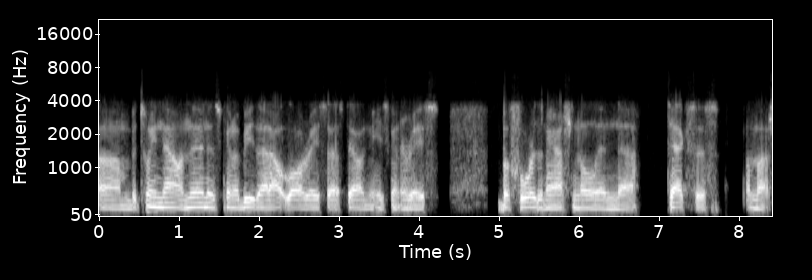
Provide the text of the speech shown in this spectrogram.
um, between now and then is going to be that outlaw race that's down. He's going to race before the national in uh, Texas. I'm not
